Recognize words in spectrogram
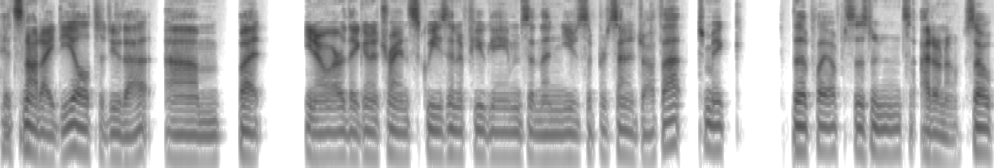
it's not ideal to do that. Um, but you know, are they going to try and squeeze in a few games and then use the percentage off that to make the playoff decisions? I don't know. So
